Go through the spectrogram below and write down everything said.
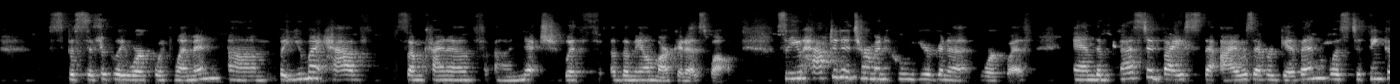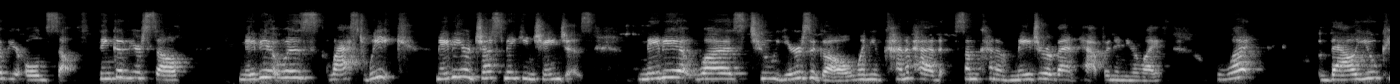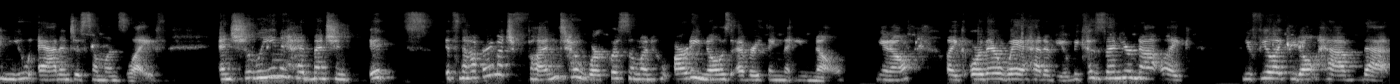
specifically work with women um, but you might have some kind of uh, niche with the male market as well. So you have to determine who you're going to work with. And the best advice that i was ever given was to think of your old self. Think of yourself maybe it was last week. Maybe you're just making changes. Maybe it was two years ago when you kind of had some kind of major event happen in your life. What value can you add into someone's life? And Chalene had mentioned it's it's not very much fun to work with someone who already knows everything that you know, you know, like or they're way ahead of you because then you're not like you feel like you don't have that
